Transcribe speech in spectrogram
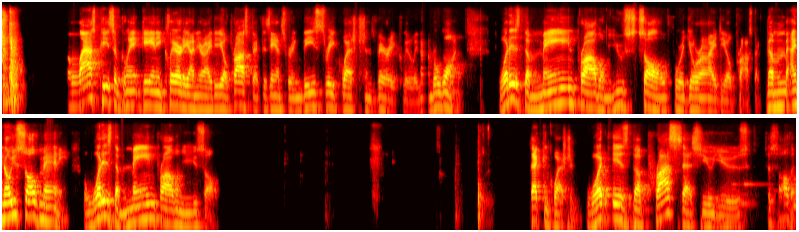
the last piece of gaining clarity on your ideal prospect is answering these three questions very clearly. Number one, what is the main problem you solve for your ideal prospect? The, I know you solve many, but what is the main problem you solve? Second question What is the process you use to solve it?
